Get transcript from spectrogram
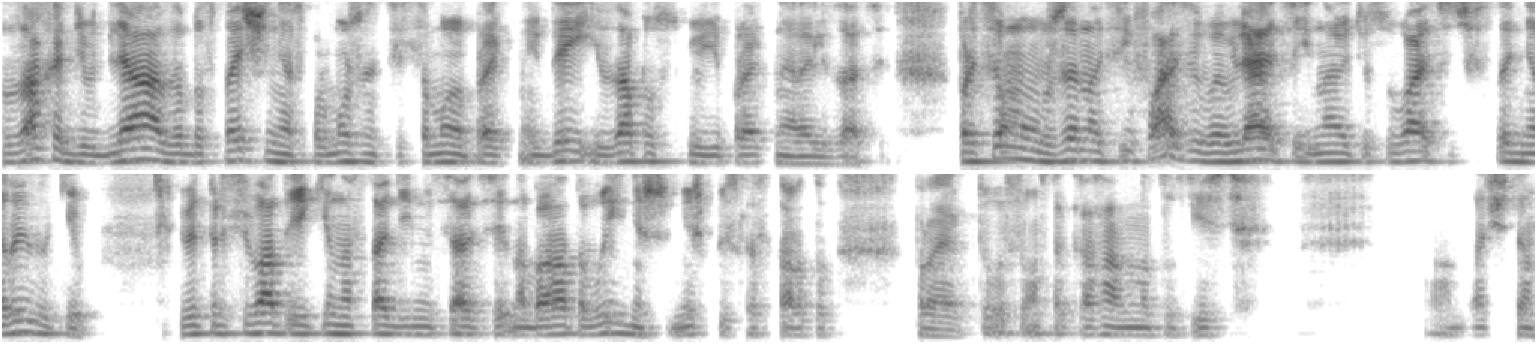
заходів для забезпечення спроможності самої проектної ідеї і запуску її проектної реалізації. При цьому вже на цій фазі виявляється і навіть усуваються численні ризиків, відпрацювати які на стадії ініціації набагато вигідніше, ніж після старту проекту. Ось у нас така гарна тут є. Бачите.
